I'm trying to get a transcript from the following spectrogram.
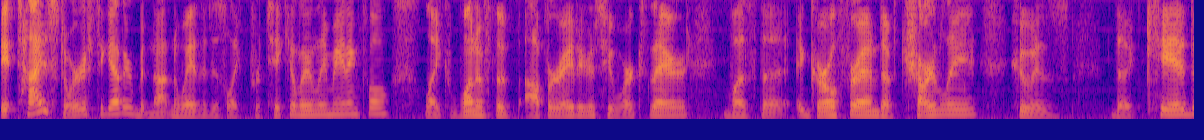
it ties stories together, but not in a way that is like particularly meaningful. Like one of the operators who works there was the girlfriend of Charlie, who is the kid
